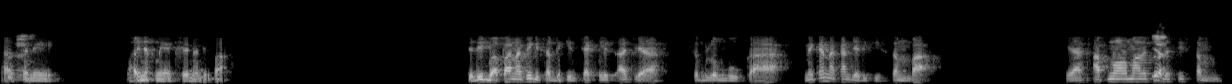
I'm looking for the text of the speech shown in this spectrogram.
Harusnya Hmm. nih banyak nih action nanti Pak. Jadi Bapak nanti bisa bikin checklist aja sebelum buka. Ini kan akan jadi sistem Pak. Ya, abnormal itu Ya. ada sistem.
